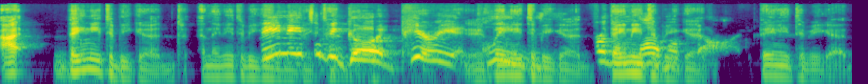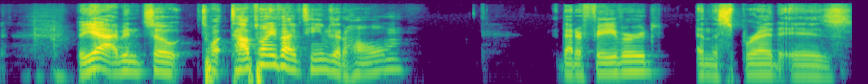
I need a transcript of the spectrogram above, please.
I. They need to be good, and they need to be. good They need to be good. Period. Yeah, Please. They need to be good. The They need to be good. God. They need to be good. But yeah, I mean, so tw- top 25 teams at home that are favored, and the spread is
